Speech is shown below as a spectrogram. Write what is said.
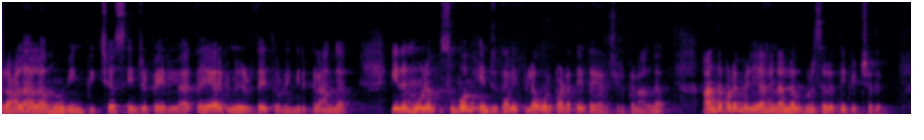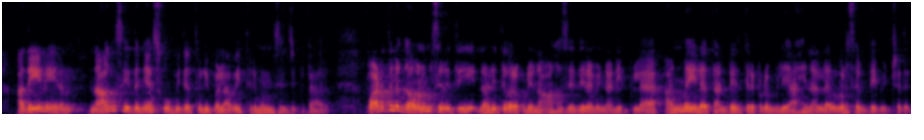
ட்ராலாலா மூவிங் பிக்சர்ஸ் என்ற பெயரில் தயாரிப்பு நிறுவனத்தை தொடங்கியிருக்கிறாங்க. இதன் மூலம் சுபம் என்ற தலைப்பில் ஒரு படத்தை தயாரிச்சிருக்கிறாங்க. அந்த படம் வெளியாகி நல்ல விமர்சனத்தை பெற்றது. அதே நேரம் நாகசைதன்யா சோபிதா துளிபலாவை திருமணம் செஞ்சுக்கிட்டார். படத்தில் கவனம் செலுத்தி நடித்து வரக்கூடிய நாகசைதன்யாவின் நடிப்பில் அண்மையில் தண்டில் திரைப்படம் வெளியாகி நல்ல விமர்சனத்தை பெற்றது.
